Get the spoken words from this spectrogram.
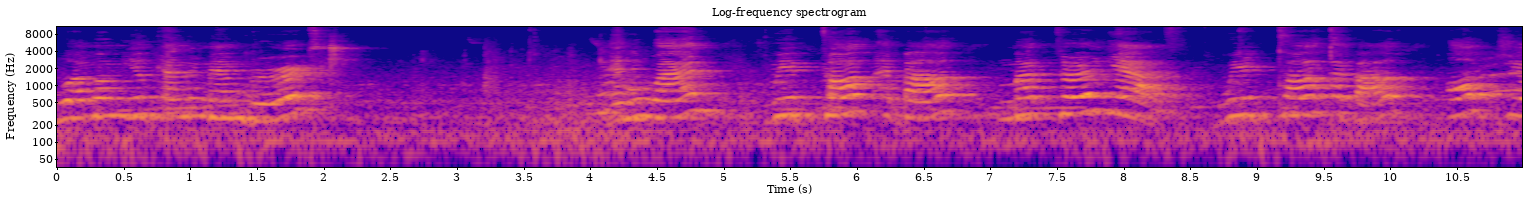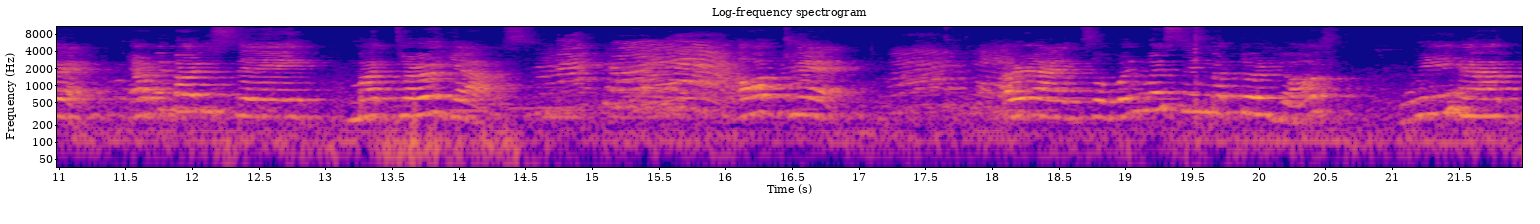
Who among you can remember? Anyone? We talk about materials. We talk about object. Everybody say materials. Object. Alright, so when we say materials, we have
